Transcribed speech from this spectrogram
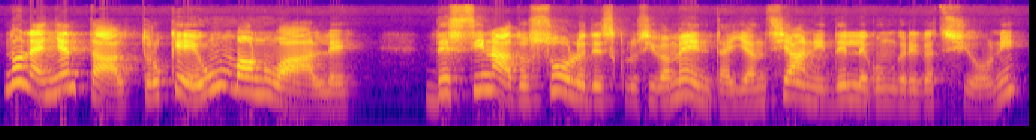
non è nient'altro che un manuale destinato solo ed esclusivamente agli anziani delle congregazioni,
